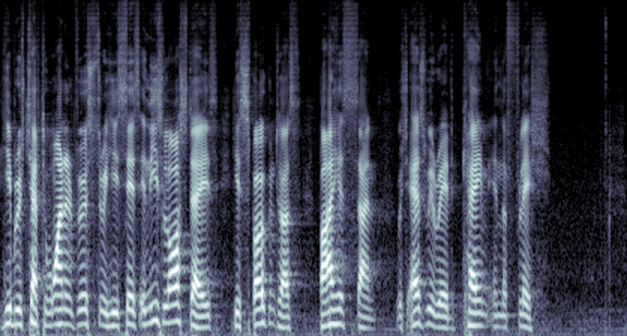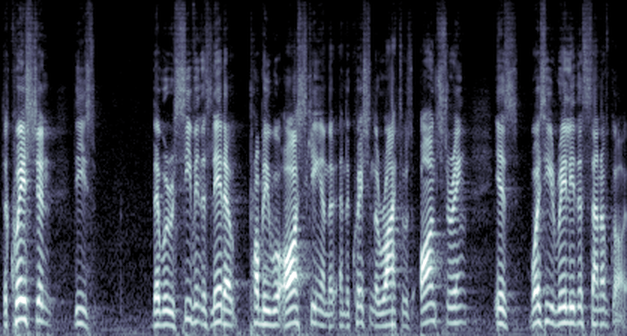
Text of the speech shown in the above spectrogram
Hebrews chapter 1 and verse 3, he says, In these last days, he has spoken to us by his Son which, as we read, came in the flesh. The question these that were receiving this letter probably were asking, and the, and the question the writer was answering is Was he really the Son of God?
